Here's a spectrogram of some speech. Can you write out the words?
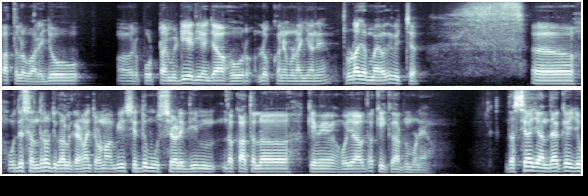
ਕਤਲ ਬਾਰੇ, ਜੋ ਰਿਪੋਰਟਾਂ ਮੀਡੀਆ ਦੀਆਂ ਜਾਂ ਹੋਰ ਲੋਕਾਂ ਨੇ ਬਣਾਈਆਂ ਨੇ। ਥੋੜਾ ਜਿਹਾ ਮੈਂ ਉਹਦੇ ਵਿੱਚ ਉਹਦੇ ਸੰਦਰਭ 'ਚ ਗੱਲ ਕਹਿਣਾ ਚਾਹਣਾ ਵੀ ਸਿੱਧੂ ਮੂਸੇਵਾਲੇ ਦੀ ਦਾ ਕਤਲ ਕਿਵੇਂ ਹੋਇਆ, ਉਹਦਾ ਕੀ ਕਾਰਨ ਬਣਿਆ। ਦੱਸਿਆ ਜਾਂਦਾ ਕਿ ਜੋ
